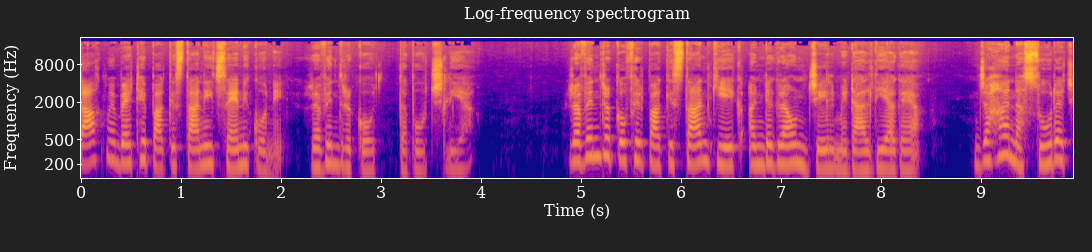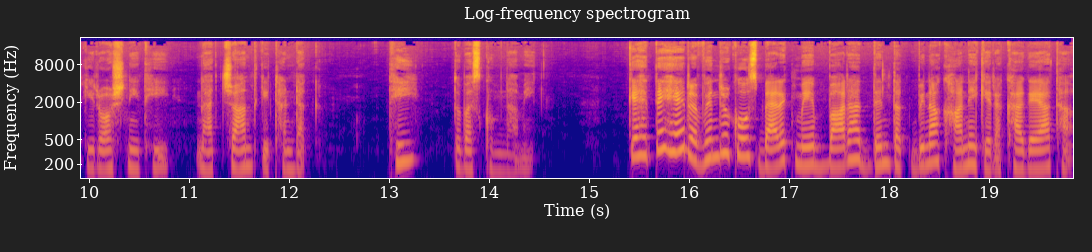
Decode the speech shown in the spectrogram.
ताक में बैठे पाकिस्तानी सैनिकों ने रविंद्र को दबोच लिया। रविंद्र को फिर पाकिस्तान की एक अंडरग्राउंड जेल में डाल दिया गया, जहाँ न सूरज की रोशनी थी, न चाँद की ठंडक थी तो बस गुमनामी। कहते हैं रविंद्र को उस बैरक में बारह दिन तक बिना खाने के रखा गया था।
